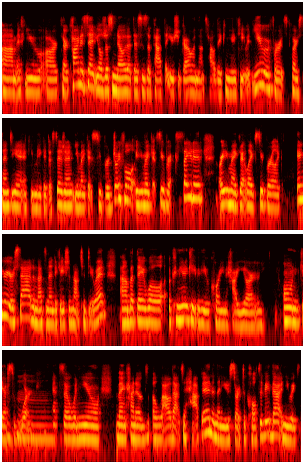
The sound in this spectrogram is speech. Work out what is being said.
Um, if you are claircognizant, you'll just know that this is a path that you should go, and that's how they communicate with you. If it's clairsentient, if you make a decision, you might get super joyful, or you might get super excited, or you might get like super like angry or sad, and that's an indication not to do it. Um, but they will communicate with you according to how you're own gifts mm-hmm. work. And so when you then kind of allow that to happen and then you start to cultivate that and you ex-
